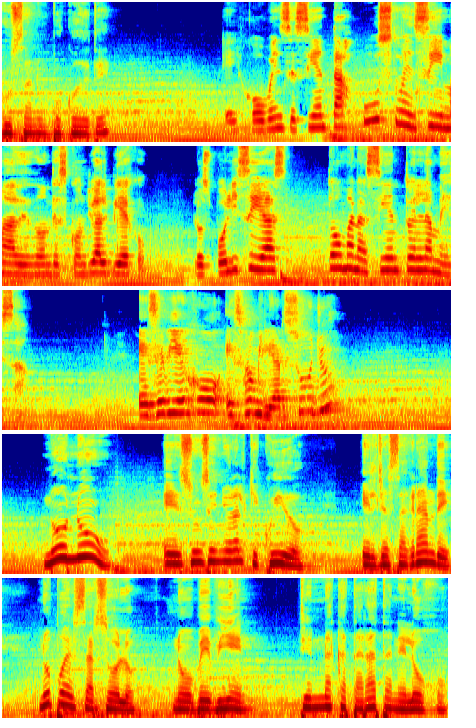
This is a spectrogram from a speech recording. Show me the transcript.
¿Gustan un poco de té? El joven se sienta justo encima de donde escondió al viejo. Los policías toman asiento en la mesa. ¿Ese viejo es familiar suyo? No, no. Es un señor al que cuido. Él ya está grande, no puede estar solo, no ve bien, tiene una catarata en el ojo,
